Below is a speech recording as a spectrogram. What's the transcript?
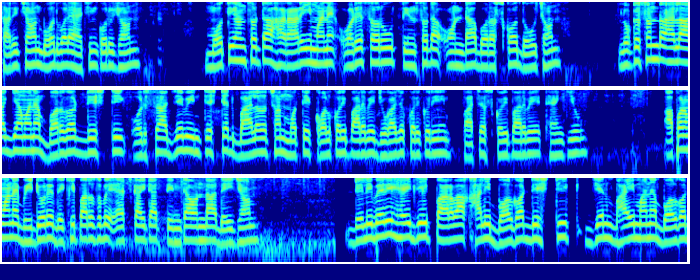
ସାରିଛନ୍ ବହୁତ ବଢ଼ିଆ ହ୍ୟାଚିଂ କରୁଛନ୍ ମତିହଂସଟା ହାରାହାରି ମାନେ ଅଢ଼େଇଶହରୁ ତିନିଶହଟା ଅଣ୍ଡା ବରଷକ ଦେଉଛନ୍ ଲୋକେସନ୍ଟା ହେଲା ଆଜ୍ଞା ମାନେ ବରଗଡ଼ ଡିଷ୍ଟ୍ରିକ୍ଟ ଓଡ଼ିଶା ଯିଏ ବି ଇଣ୍ଟରେଷ୍ଟେଡ଼ ବାୟଲର୍ ଅଛନ୍ ମୋତେ କଲ୍ କରିପାରିବେ ଯୋଗାଯୋଗ କରିକରି ପର୍ଚେସ୍ କରିପାରିବେ ଥ୍ୟାଙ୍କ ୟୁ ଆପଣମାନେ ଭିଡ଼ିଓରେ ଦେଖିପାରୁଥିବେ ଏଚ୍ କାଇଟା ତିନିଟା ଅଣ୍ଡା ଦେଇଛନ୍ ଡେଲିଭରି ହେଇଯାଇ ପାର୍ବା ଖାଲି ବରଗଡ଼ ଡିଷ୍ଟ୍ରିକ୍ଟ ଯେନ୍ ଭାଇମାନେ ବରଗଡ଼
